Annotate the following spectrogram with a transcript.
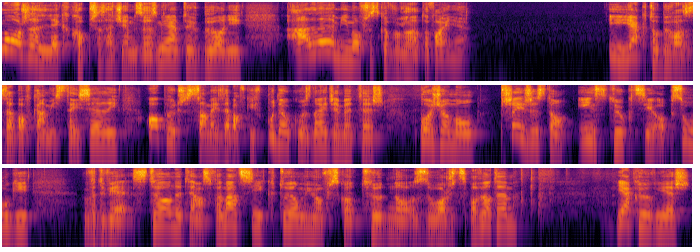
może lekko przesadziłem z rozmiarem tych broni, ale mimo wszystko wygląda to fajnie. I jak to bywa z zabawkami z tej serii, oprócz samej zabawki w pudełku znajdziemy też poziomą, przejrzystą instrukcję obsługi w dwie strony transformacji, którą mimo wszystko trudno złożyć z powrotem, jak również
